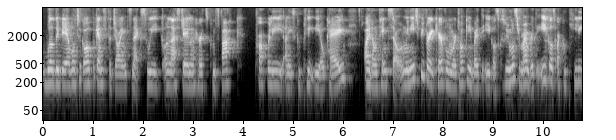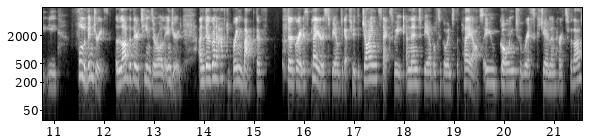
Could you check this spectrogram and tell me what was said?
will they be able to go up against the Giants next week unless Jalen Hurts comes back properly and he's completely okay? I don't think so. And we need to be very careful when we're talking about the Eagles because we must remember the Eagles are completely full of injuries. A lot of their teams are all injured, and they're going to have to bring back their their greatest players to be able to get through the Giants next week and then to be able to go into the playoffs. Are you going to risk Jalen Hurts for that?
